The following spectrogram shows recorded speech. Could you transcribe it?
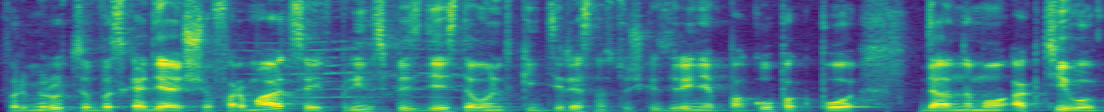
формируется восходящая формация. И, в принципе, здесь довольно-таки интересно с точки зрения покупок по данному активу.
